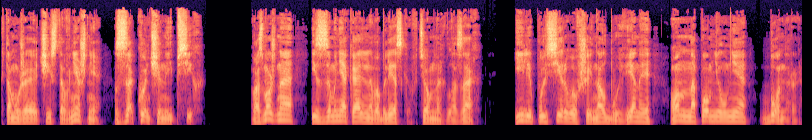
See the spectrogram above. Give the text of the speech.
К тому же чисто внешне законченный псих. Возможно, из-за маниакального блеска в темных глазах или пульсировавшей на лбу вены он напомнил мне Боннера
